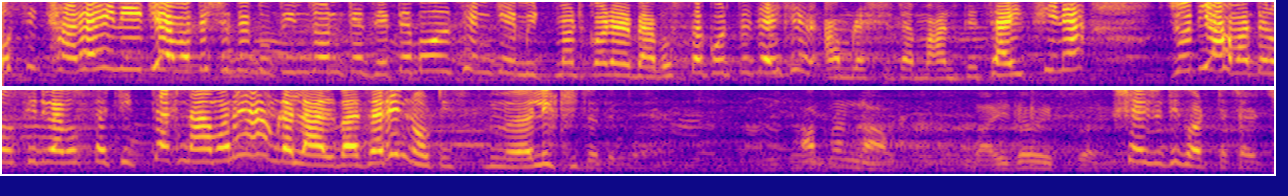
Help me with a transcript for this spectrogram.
ওসি থানায় নিয়ে গিয়ে আমাদের সাথে দু তিনজনকে যেতে বলছেন গিয়ে মিটমাট করার ব্যবস্থা করতে চাইছেন আমরা সেটা মানতে চাইছি না। যদি আমাদের ওসির ব্যবস্থা ঠিকঠাক না মনে হয় আমরা লালবাজারে নোটিশ লিখিত দেবো। সে যদি ভট্টাচার্য।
